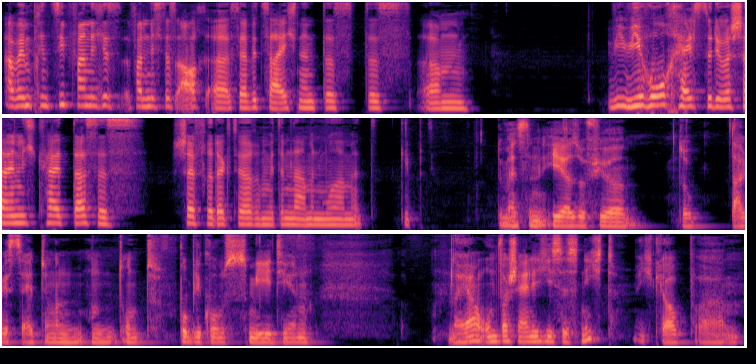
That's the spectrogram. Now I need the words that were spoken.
Aber im Prinzip fand ich es, fand ich das auch äh, sehr bezeichnend, dass das ähm, wie, wie hoch hältst du die Wahrscheinlichkeit, dass es Chefredakteure mit dem Namen Mohammed? Du meinst dann eher so für so Tageszeitungen und, und Publikumsmedien? Naja, unwahrscheinlich ist es nicht. Ich glaube, ähm,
